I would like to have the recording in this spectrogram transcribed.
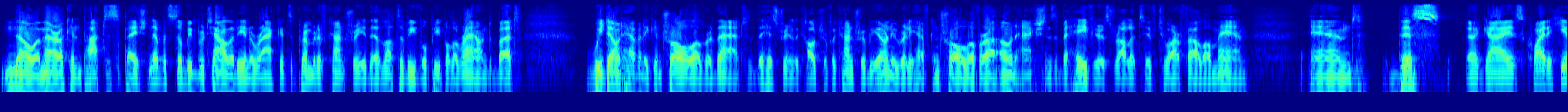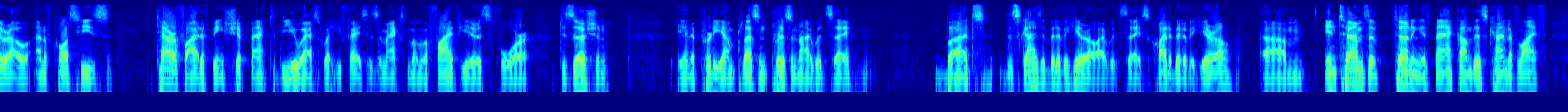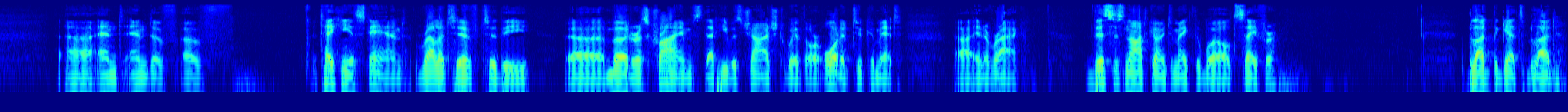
no American participation. There would still be brutality in Iraq. It's a primitive country. There are lots of evil people around, but we don't have any control over that. The history and the culture of a country, we only really have control over our own actions and behaviors relative to our fellow man. And this uh, guy is quite a hero, and of course he's terrified of being shipped back to the U.S. where he faces a maximum of five years for desertion in a pretty unpleasant prison, I would say. But this guy's a bit of a hero, I would say. He's quite a bit of a hero um, in terms of turning his back on this kind of life uh, and and of of taking a stand relative to the uh, murderous crimes that he was charged with or ordered to commit uh, in Iraq. This is not going to make the world safer. Blood begets blood.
